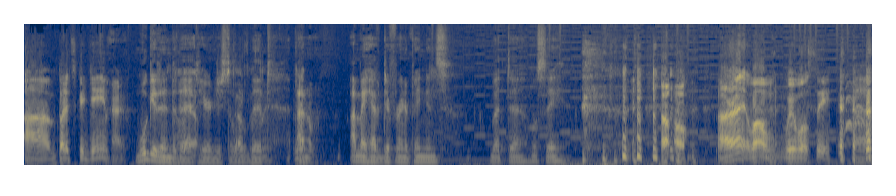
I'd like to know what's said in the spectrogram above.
Um, but it's a good game. All right, we'll get into that yeah, here in just a little bit. Yeah. I don't. I may have different opinions, but uh, we'll see. Uh oh. All right. Well, we will see. Uh,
